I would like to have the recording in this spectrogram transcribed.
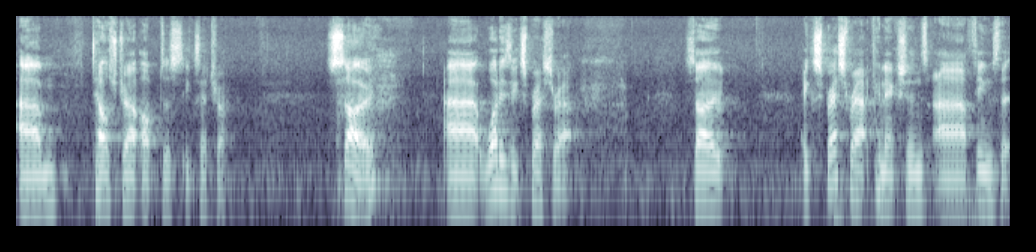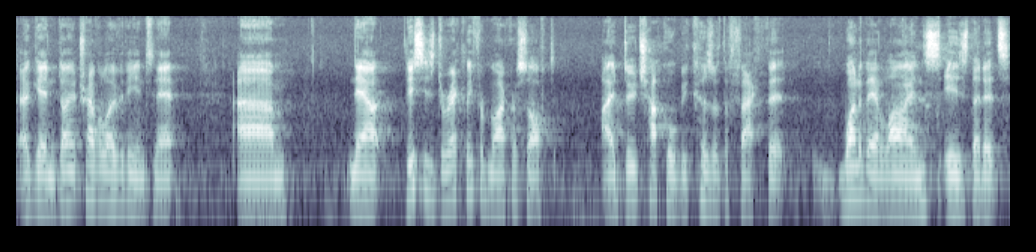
Um, Telstra, Optus, etc. So, uh, what is ExpressRoute? So, ExpressRoute connections are things that, again, don't travel over the internet. Um, now, this is directly from Microsoft. I do chuckle because of the fact that one of their lines is that it's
